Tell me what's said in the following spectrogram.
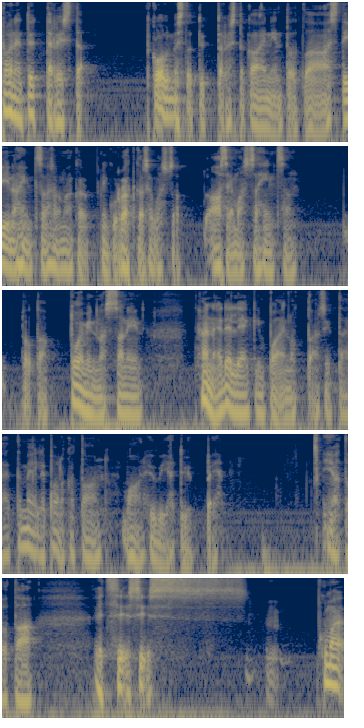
toinen tyttäristä, kolmesta tyttärestä kai, niin tota, Stiina Hintsa on aika niin kuin ratkaisevassa asemassa Hintsan tota, toiminnassa, niin hän edelleenkin painottaa sitä, että meille palkataan vaan hyviä tyyppejä. Ja tota, et si, si, kun mä,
